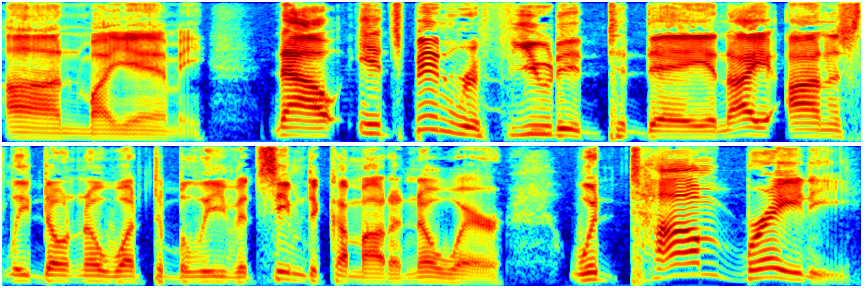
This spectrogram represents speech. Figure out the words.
on Miami. Now, it's been refuted today, and I honestly don't know what to believe. It seemed to come out of nowhere. Would Tom Brady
